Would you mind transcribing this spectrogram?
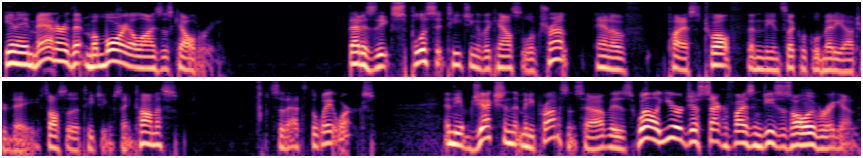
in a manner that memorializes Calvary. That is the explicit teaching of the Council of Trent and of Pius XII and the encyclical Mediator Dei. It's also the teaching of St. Thomas. So that's the way it works. And the objection that many Protestants have is, well, you're just sacrificing Jesus all over again.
